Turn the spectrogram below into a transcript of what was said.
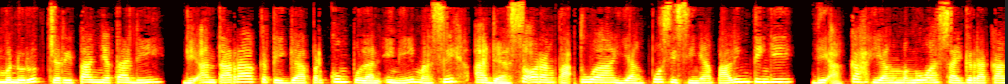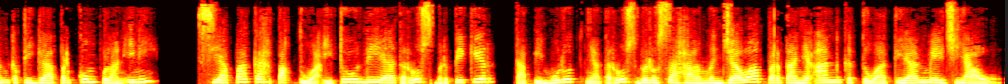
menurut ceritanya tadi, di antara ketiga perkumpulan ini masih ada seorang pak tua yang posisinya paling tinggi, diakah yang menguasai gerakan ketiga perkumpulan ini? Siapakah pak tua itu dia terus berpikir, tapi mulutnya terus berusaha menjawab pertanyaan ketua Tian Mei Jiao.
